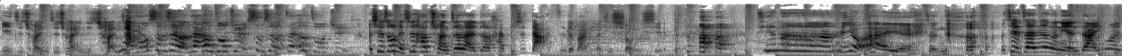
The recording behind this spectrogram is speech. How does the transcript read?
一直传，一直传，一直传。你想说是不是有人在恶作剧？是不是有人在恶作剧？而且重点是他传真来的还不是打字的版本，是手写的。天哪，很有爱耶，真的。而且在那个年代，因为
